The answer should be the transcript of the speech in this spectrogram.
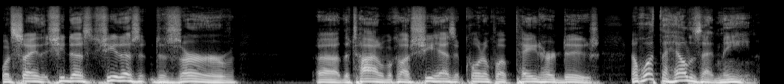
would say that she does she doesn't deserve uh, the title because she hasn't quote unquote paid her dues. Now, what the hell does that mean?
